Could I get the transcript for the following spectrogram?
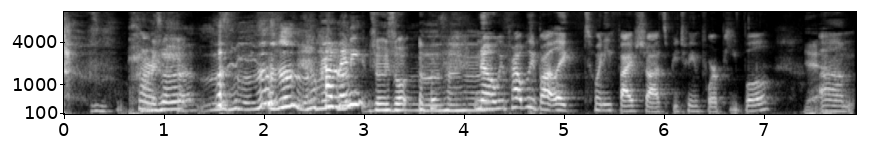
How many? no, we probably bought like 25 shots between four people. Yeah. Um,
